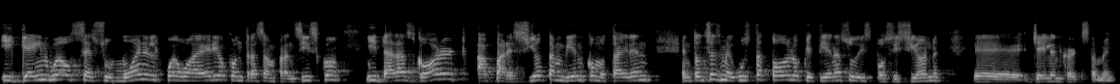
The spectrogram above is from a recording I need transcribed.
y Gainwell se sumó en el juego aéreo contra San Francisco y Dallas Goddard apareció también como tight end. Entonces me gusta todo lo que tiene a su disposición eh, Jalen Hurts también.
